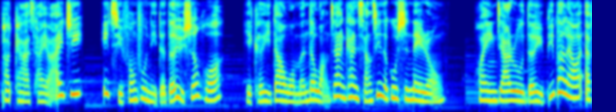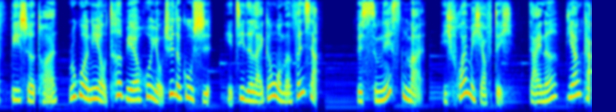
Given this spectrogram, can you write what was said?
Podcast，还有 IG，一起丰富你的德语生活。也可以到我们的网站看详细的故事内容。欢迎加入德语噼啪聊 FB 社团。如果你有特别或有趣的故事，也记得来跟我们分享。Bis zum nächsten Mal. Ich freue mich auf dich. Deine Bianca.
